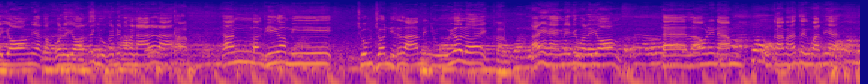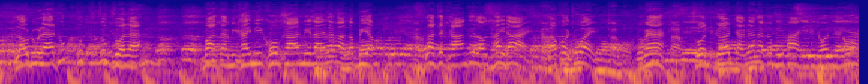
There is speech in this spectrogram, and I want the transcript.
ระยองเนี่ยกับคนระยองก็อยู่กันมานานแล้วล่ะครับ ทั้งบางทีก็มี ชุมชนอิสลามเนี่ยอยู่เยอะเลยครับหลายแห่งในจังหวัดระยอง แต่เราในนามองค์การมหาจังหวัดเนี่ยเราดูแลทุกทุกทุกส่วนแหละว่าแต่มีใครมีโครงการมีอะไรแล้วก็ระเบียบราชการที่เราใช้ได้ เราก็ช่วยครับผมถูกไหมครับส่วนเกินจากนั้นนะก็มีภาคเอกชนอย่างเงี้ย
